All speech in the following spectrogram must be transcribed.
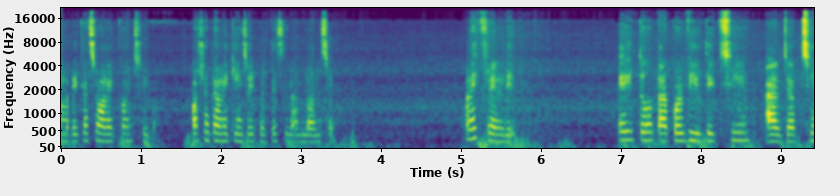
আমাদের কাছে অনেকক্ষণ ছিল। ওর সাথে অনেক এনজয় করতেছিলাম লঞ্চে অনেক ফ্রেন্ডলি এই তো তারপর ভিউ দেখছি, আর যাচ্ছে।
